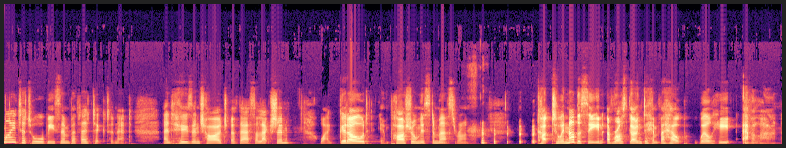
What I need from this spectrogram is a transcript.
might at all be sympathetic to Ned. And who's in charge of their selection? Why, good old impartial Mr. Merceron. Cut to another scene of Ross going to him for help. Will he ever learn?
